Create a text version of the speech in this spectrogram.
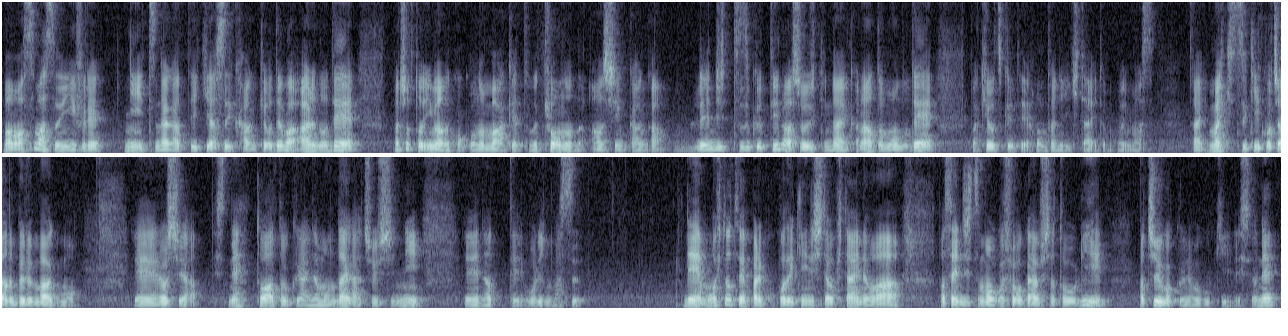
まあ、ますますインフレにつながっていきやすい環境ではあるので、まあ、ちょっと今のここのマーケットの今日の安心感が連日続くっていうのは正直ないかなと思うので、まあ、気をつけて本当にいきたいと思います。はいまあ、引き続きこちらのブルームバーグもえロシアですねとあとウクライナ問題が中心に、えなっております。でもう一つやっぱりここで気にしておきたいのは、まあ、先日もご紹介をした通り、まあ、中国の動きですよね。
